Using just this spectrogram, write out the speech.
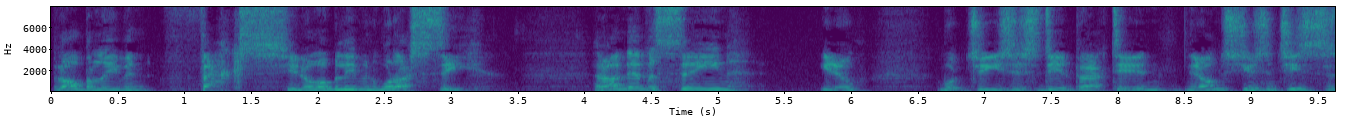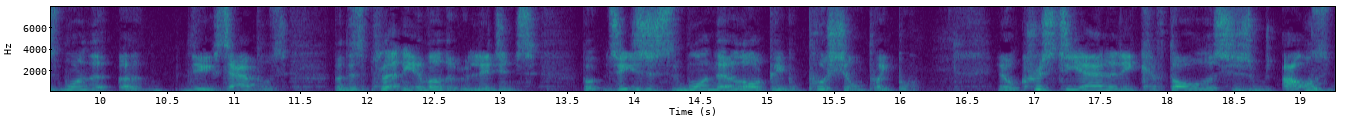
But I believe in facts, you know, I believe in what I see. And I've never seen, you know, what Jesus did back then. You know, I'm just using Jesus as one of the, uh, the examples but there's plenty of other religions. But Jesus is one that a lot of people push on people. You know, Christianity, Catholicism. I was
